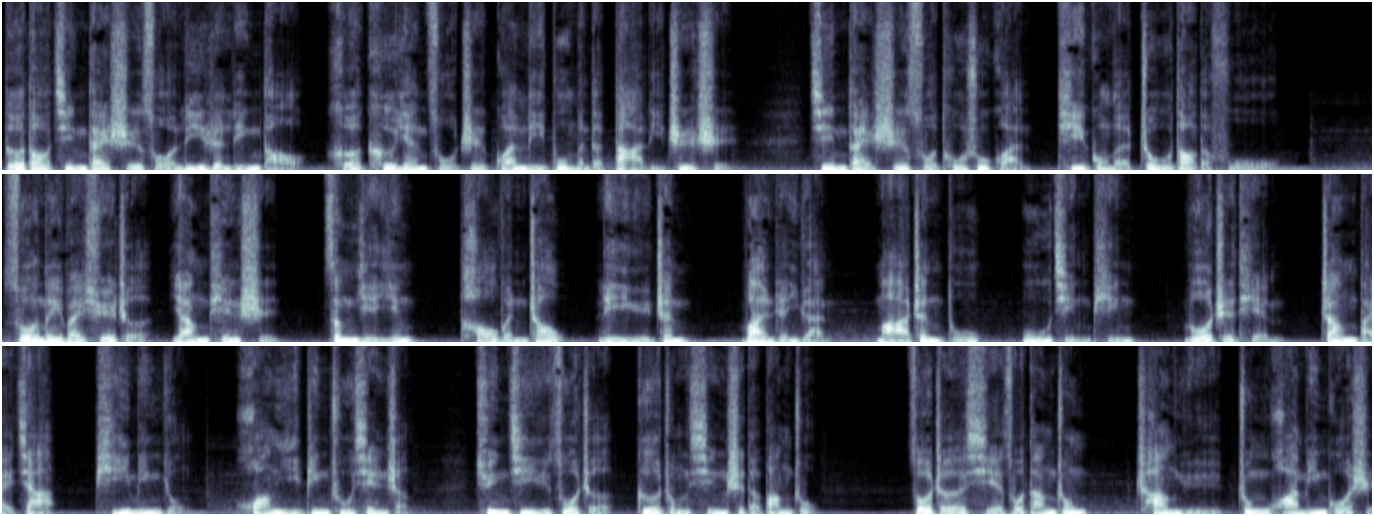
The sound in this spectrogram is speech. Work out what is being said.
得到近代史所历任领导和科研组织管理部门的大力支持，近代史所图书馆提供了周到的服务。所内外学者杨天石、曾业英、陶文昭、李玉珍、万人远、马振读、吴景平、罗志田、张百家、皮明勇、黄义兵诸先生，均给予作者各种形式的帮助。作者写作当中，常与《中华民国史》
